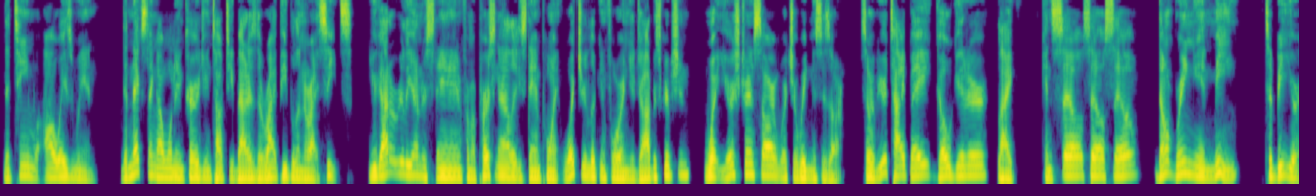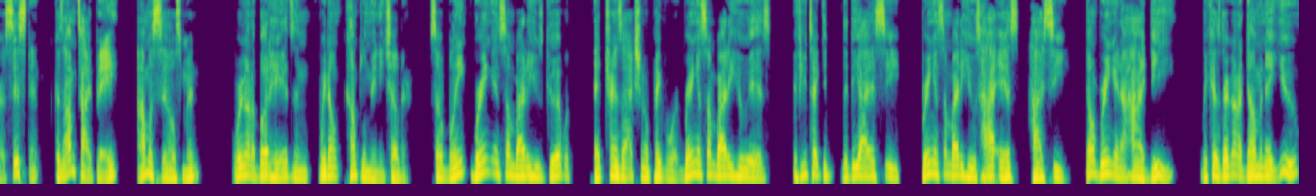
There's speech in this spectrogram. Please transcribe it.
the team will always win. The next thing I want to encourage you and talk to you about is the right people in the right seats you got to really understand from a personality standpoint what you're looking for in your job description, what your strengths are, and what your weaknesses are. So if you're type A, go getter, like can sell, sell, sell, don't bring in me to be your assistant because I'm type A, I'm a salesman. We're going to butt heads and we don't complement each other. So bring, bring in somebody who's good with at transactional paperwork. Bring in somebody who is, if you take the, the DISC, Bring in somebody who's high S, high C. Don't bring in a high D because they're going to dominate you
